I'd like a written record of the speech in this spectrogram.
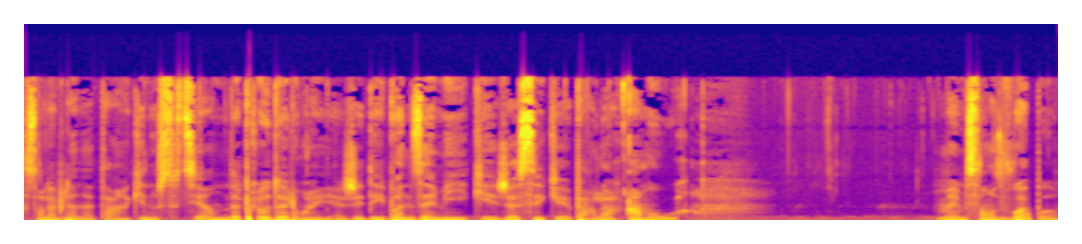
sur la planète Terre, qui nous soutiennent de près ou de loin. J'ai des bonnes amies qui, je sais que par leur amour, même si on se voit pas,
